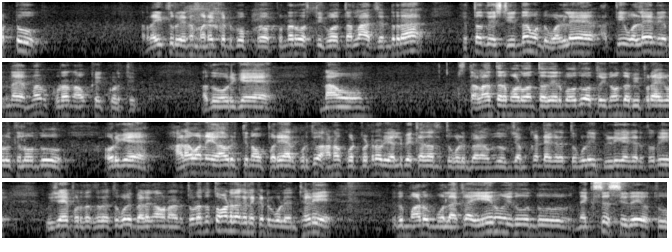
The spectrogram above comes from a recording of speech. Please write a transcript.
ಒಟ್ಟು ರೈತರು ಏನೋ ಮನೆ ಕಟ್ಕೋ ಪುನರ್ವಸತಿಗೊಳ್ತಾರಲ್ಲ, ಆ ಜನರ ಹಿತದೃಷ್ಟಿಯಿಂದ ಒಂದು ಒಳ್ಳೆಯ ಅತಿ ಒಳ್ಳೆಯ ನಿರ್ಣಯನ ಕೂಡ ನಾವು ಕೈಗೊಳ್ತೀವಿ. ಅದು ಅವರಿಗೆ ನಾವು ಸ್ಥಳಾಂತರ ಮಾಡುವಂಥದ್ದು ಇರ್ಬೋದು, ಅಥವಾ ಇನ್ನೊಂದು ಅಭಿಪ್ರಾಯಗಳು ಕೆಲವೊಂದು ಅವರಿಗೆ ಹಣವನ್ನು ಯಾವ ರೀತಿ ನಾವು ಪರಿಹಾರ ಕೊಡ್ತೀವಿ ಹಣ ಕೊಟ್ಬಿಟ್ರೆ ಅವ್ರು ಎಲ್ಲಿ ಬೇಕಾದ್ರೆ ತೊಗೊಳ್ಳಿ. ಅದು ಜಮಖಂಡಿ ಆಗಿರೋ ತೊಗೊಳ್ಳಿ ಬೀಳಿಗೆ ಆಗಿರೋ ತೊಗೊಳ್ಳಿ ವಿಜಯಪುರದಾಗ ತೊಗೊಳ್ಳಿ ಬೆಳಗಾವಿನಾಗ ತೊಗೊಳ್ಳಿ, ಅಥವಾ ತೋಟದಾಗಲೇ ಕಟ್ಕೊಳ್ಳಿ ಅಂಥೇಳಿ ಇದು ಮಾಡುವ ಮೂಲಕ ಏನು ಇದು ಒಂದು ನೆಕ್ಸಸ್ ಇದೆ ಇವತ್ತು.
